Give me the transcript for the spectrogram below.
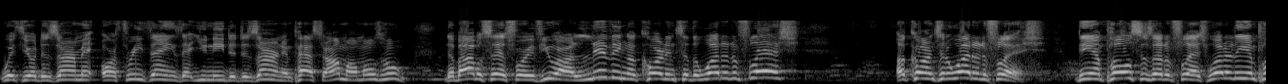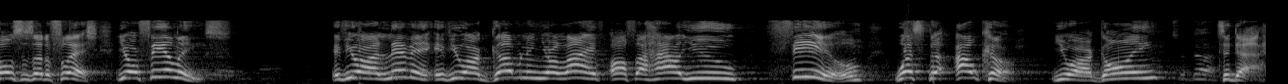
with your discernment, or three things that you need to discern. And Pastor, I'm almost home. The Bible says, For if you are living according to the what of the flesh, according to the what of the flesh, the impulses of the flesh. What are the impulses of the flesh? Your feelings. If you are living, if you are governing your life off of how you feel, what's the outcome? You are going to die. To die.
